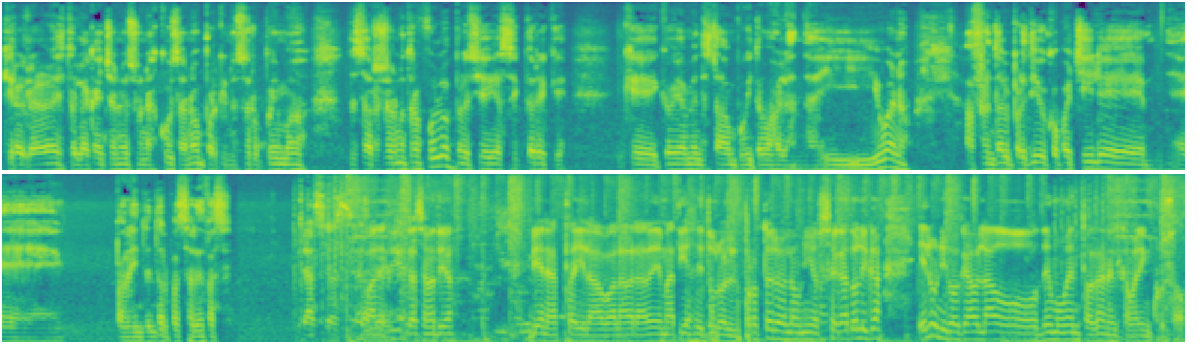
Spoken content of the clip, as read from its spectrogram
quiero aclarar esto, la cancha no es una excusa, ¿no? porque nosotros pudimos desarrollar nuestro fútbol, pero sí había sectores que, que, obviamente estaban un poquito más blanda. Y, bueno, afrontar el partido de Copa Chile eh, para intentar pasar de fase. Gracias. gracias Matías. Bien, hasta ahí la palabra de Matías de Turo, el portero de la Universidad Católica, el único que ha hablado de momento acá en el Camarín Cruzado.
